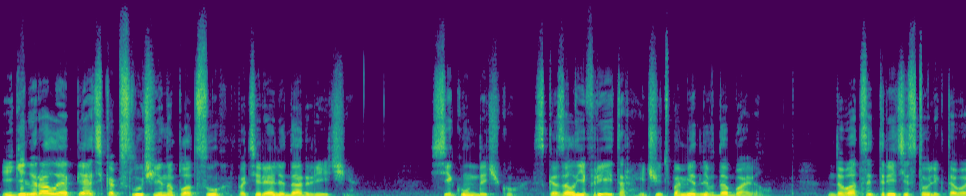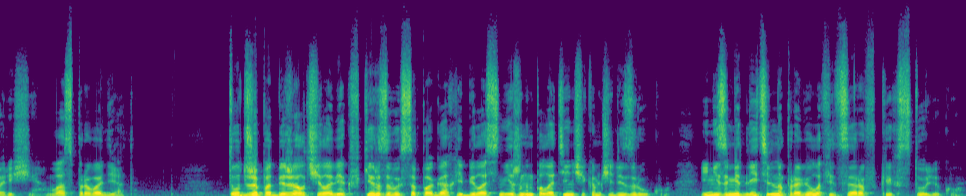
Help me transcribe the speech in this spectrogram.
И генералы опять, как в случае на плацу, потеряли дар речи. «Секундочку», — сказал ефрейтор и чуть помедлив добавил. «Двадцать третий столик, товарищи, вас проводят». Тут же подбежал человек в кирзовых сапогах и белоснежным полотенчиком через руку и незамедлительно провел офицеров к их столику.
